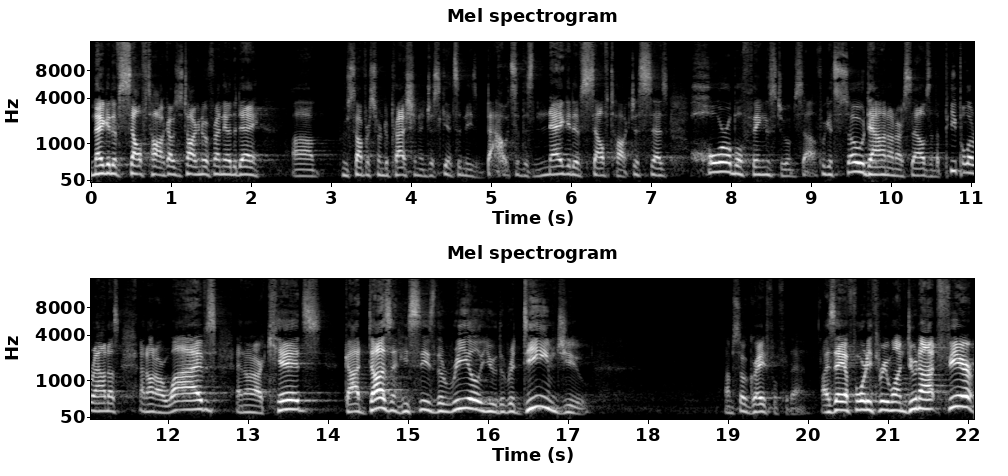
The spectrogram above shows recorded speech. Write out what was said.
Negative self talk. I was just talking to a friend the other day. Uh, who suffers from depression and just gets in these bouts of this negative self talk, just says horrible things to himself. We get so down on ourselves and the people around us and on our wives and on our kids. God doesn't. He sees the real you, the redeemed you. I'm so grateful for that. Isaiah 43 1 Do not fear,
